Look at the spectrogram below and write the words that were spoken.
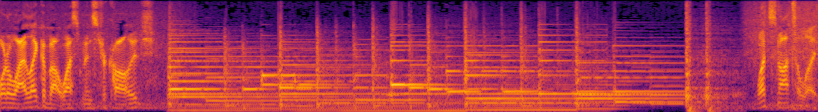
What do I like about Westminster College? What's not to like?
